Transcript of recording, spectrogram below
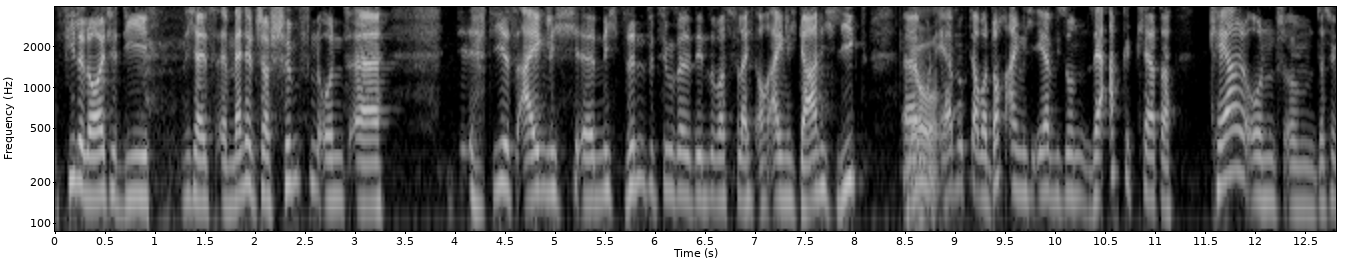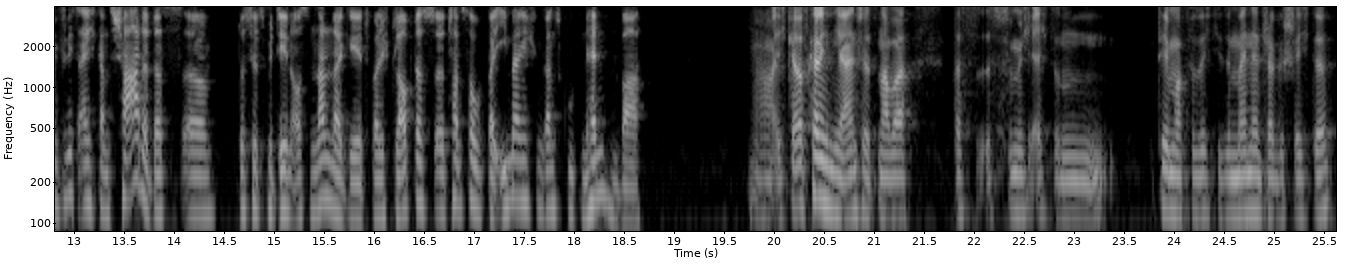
viele Leute, die sich als äh, Manager schimpfen und äh, die- es eigentlich äh, nicht sind, beziehungsweise denen sowas vielleicht auch eigentlich gar nicht liegt. Ähm, und er wirkt aber doch eigentlich eher wie so ein sehr abgeklärter Kerl und ähm, deswegen finde ich es eigentlich ganz schade, dass äh, das jetzt mit denen auseinandergeht, weil ich glaube, dass äh, Tanzverbot bei ihm eigentlich in ganz guten Händen war. Ja, ich das kann ich nicht einschätzen, aber das ist für mich echt so ein Thema für sich, diese Manager-Geschichte.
